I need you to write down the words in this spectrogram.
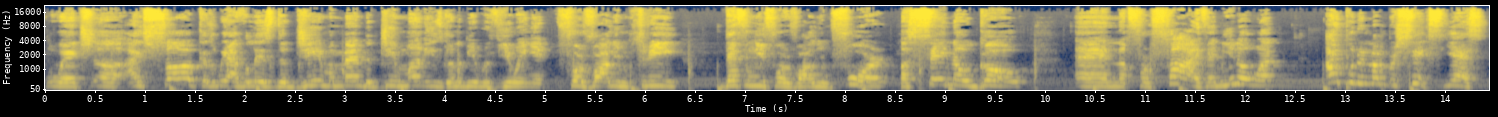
which uh, I saw because we have a list. The Jim Amanda Jim Money is gonna be reviewing it for volume three. Definitely for volume four, a Say No Go, and for five. And you know what? I put a number six, yes.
